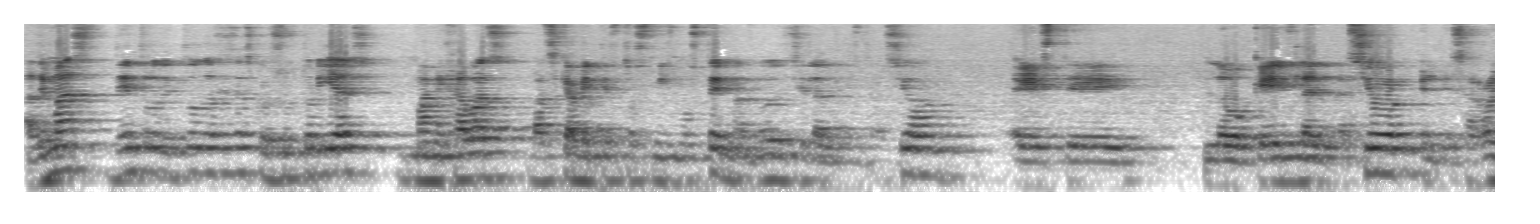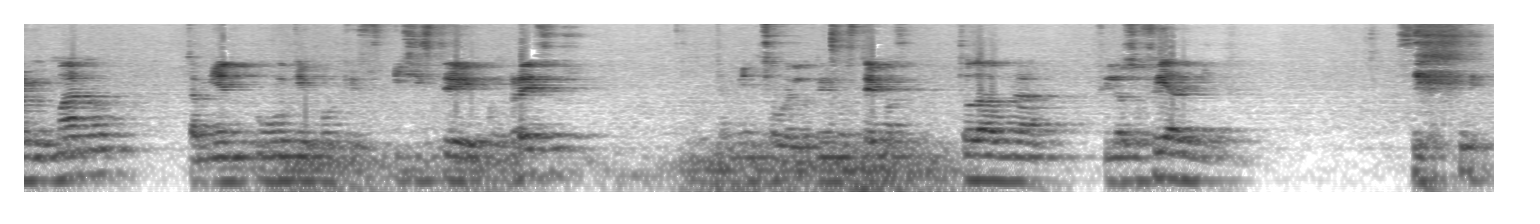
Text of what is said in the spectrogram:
Además, dentro de todas esas consultorías manejabas básicamente estos mismos temas, ¿no? es decir, la administración, este, lo que es la educación, el desarrollo humano también hubo un tiempo que hiciste congresos, también sobre los mismos temas, toda una filosofía de vida. Sí.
